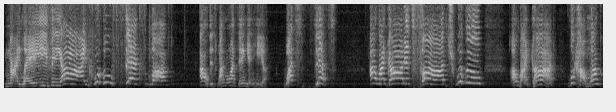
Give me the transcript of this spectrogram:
my lazy eye! Woohoo! Thanks, Mom! Oh, there's one more thing in here. What's this? Oh my god, it's fudge! Woohoo! Oh my god! Look how Monk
